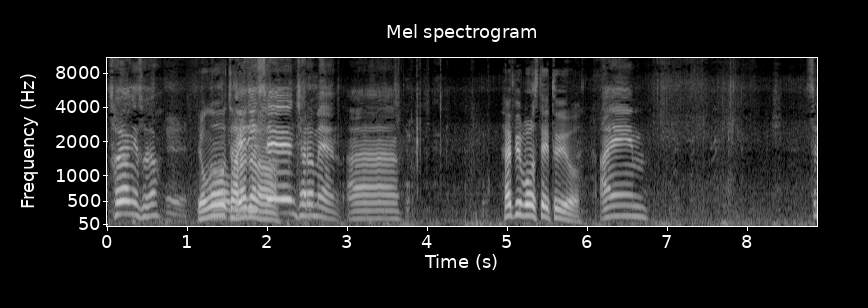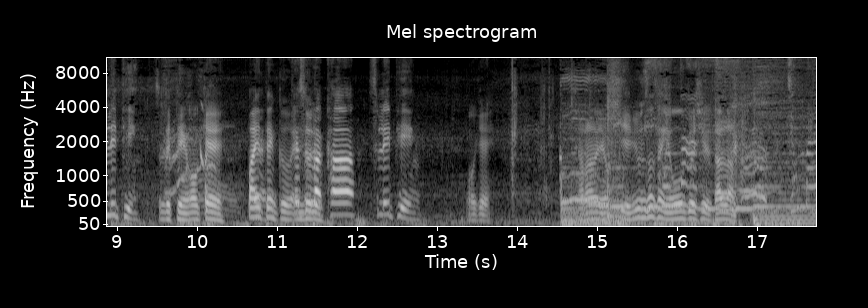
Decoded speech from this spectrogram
서양에서요? 예. 영어 Ladies and gentlemen, uh, Happy birthday to you. I'm sleeping. sleeping. 오케이. 파인 탱크 테슬라 카 sleeping. 오케이. 잘하는 역시 윤 선생 영어 교실 달라. 정말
